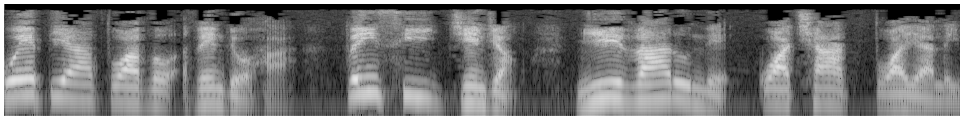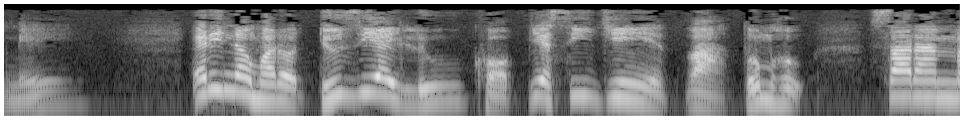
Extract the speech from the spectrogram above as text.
ကွဲပြားသွားသောအသင်းတော်ဟာသိမ့်စီခြင်းကြောင့်မြေသားတို့နဲ့ကြွာချသွားရလိမ့်မယ် အဲ့ဒီနောက်မှာတော့ဒုစရိုက်လူခေါ်ပျက်စီးခြင်းရဲ့သားသို့မဟုတ်စာရမ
